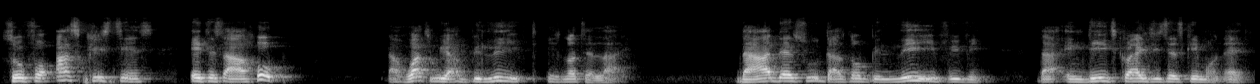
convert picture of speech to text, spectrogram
So, for us Christians, it is our hope that what we have believed is not a lie. The others who does not believe even that indeed Christ Jesus came on earth,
